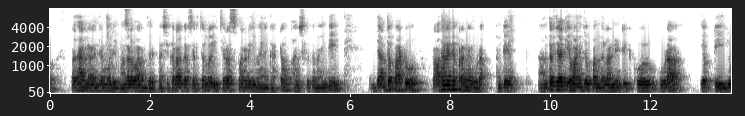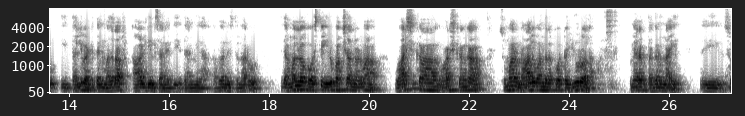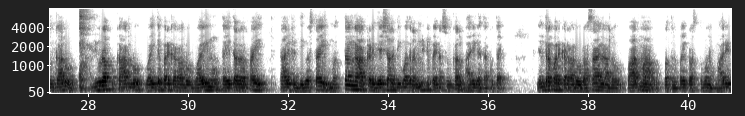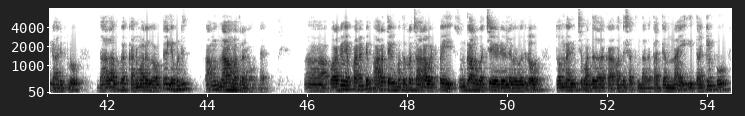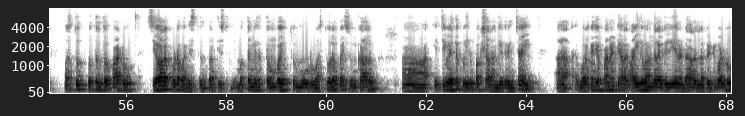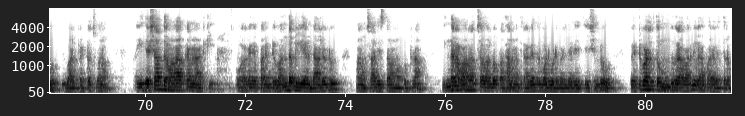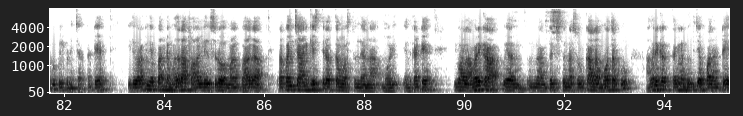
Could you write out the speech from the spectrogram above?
ప్రధాని నరేంద్ర మోడీ మంగళవారం జరిపిన శిఖరాగ్ర చర్చల్లో ఈ చిరస్మరణీయమైన ఘట్టం ఆవిష్కృతమైంది. దాంతోపాటు ప్రాధాన్యత పరంగా కూడా అంటే అంతర్జాతీయ వాణిజ్య ఒప్పందాలన్నిటికీ కూడా ఎఫ్టియు ఈ తల్లి వంటి దాన్ని మదర్ ఆఫ్ ఆల్ డీల్స్ అనేది దాని మీద అభివర్ణిస్తున్నారు. ఇది అమల్లోకి వస్తే ఇరుపక్షాల నడుమ వార్షిక వార్షికంగా సుమారు నాలుగు వందల కోట్ల యూరోల మేరకు తగ్గనున్నాయి. ఈ సుంకాలు యూరప్ కార్లు వైద్య పరికరాలు వైను తదితరులపై టారిఫ్లు దిగొస్తాయి. మొత్తంగా అక్కడి దేశాల దిగుమతులన్నిటిపైన సుంకాలు భారీగా తగ్గుతాయి. యంత్ర పరికరాలు రసాయనాలు ఫార్మా ఉత్పత్తులపై ప్రస్తుతం ఉన్న భారీ టారిఫ్లు దాదాపుగా కనుమరుగా అవుతాయి లేకుంటే నామమాత్రంగా ఉంటాయి. ఆ, ఒక రకంగా చెప్పాలంటే భారత ఎగుమతుల్లో చాలా వాటిపై సుంకాలు వచ్చే ఏడేళ్ళ వ్యవధిలో తొంభై నుంచి వంద దాకా వంద శాతం దాకా తగ్గనున్నాయి. ఈ తగ్గింపు వస్తుత్పత్తులతో పాటు సేవలకు కూడా వర్తిస్తుంది వర్తిస్తుంది. మొత్తం మీద తొంభై మూడు వస్తువులపై సుంకాలు ఎత్తివేతకు ఇరు పక్షాలు అంగీకరించాయి. ఆ, ఒక చెప్పాలంటే ఐదు వందల బిలియన్ డాలర్ల పెట్టుబడులు ఇవాళ పెట్టవచ్చు మనం. ఈ దశాబ్దం ఆఖర నాటికి ఒక రకంగా చెప్పాలంటే వంద బిలియన్ డాలర్లు మనం సాధిస్తామని అనుకుంటున్నాం. ఇంధన వారోత్సవాల్లో ప్రధానమంత్రి నరేంద్ర మోడీ కూడా వెల్లడి చేసిండ్రు పెట్టుబడులతో ముందుకు రావాలని వ్యాపారవేత్తలకు పిలుపునిచ్చారు. అంటే ఇది చెప్పాలంటే మదర్ ఆఫ్ ఆల్ డీల్స్లో మనకు బాగా ప్రపంచానికి స్థిరత్వం వస్తుంది అన్న మోడీ. ఎందుకంటే ఇవాళ అమెరికా పెంచుతున్న సుంకాల మోతకు అమెరికాకు తగిన బుద్ధి చెప్పాలంటే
